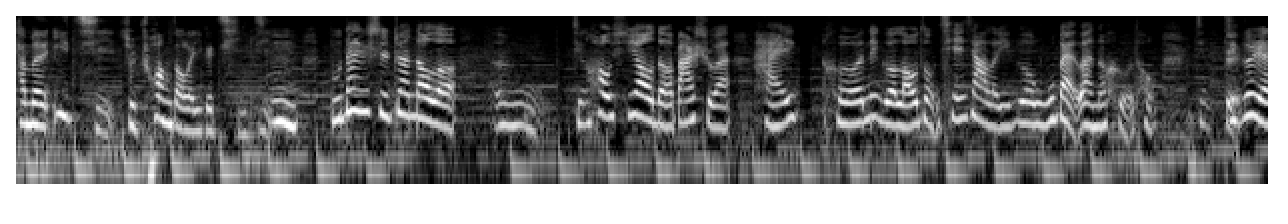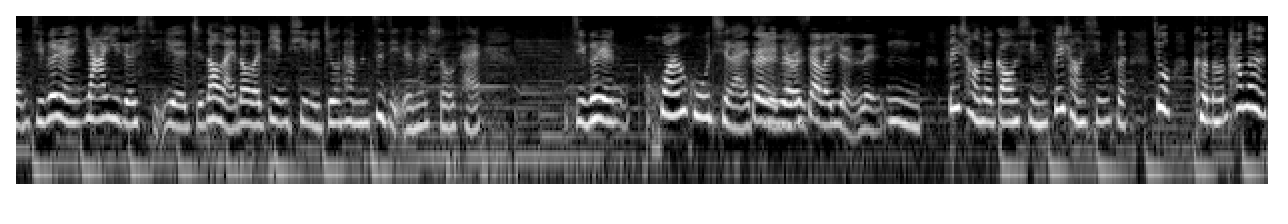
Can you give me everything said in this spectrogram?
他们一起去创造了一个奇迹。嗯，不但是赚到了，嗯，景浩需要的八十万，还。和那个老总签下了一个五百万的合同，几几个人几个人压抑着喜悦，直到来到了电梯里，只有他们自己人的时候，才几个人欢呼起来，在那个流下了眼泪，嗯，非常的高兴，非常兴奋。就可能他们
